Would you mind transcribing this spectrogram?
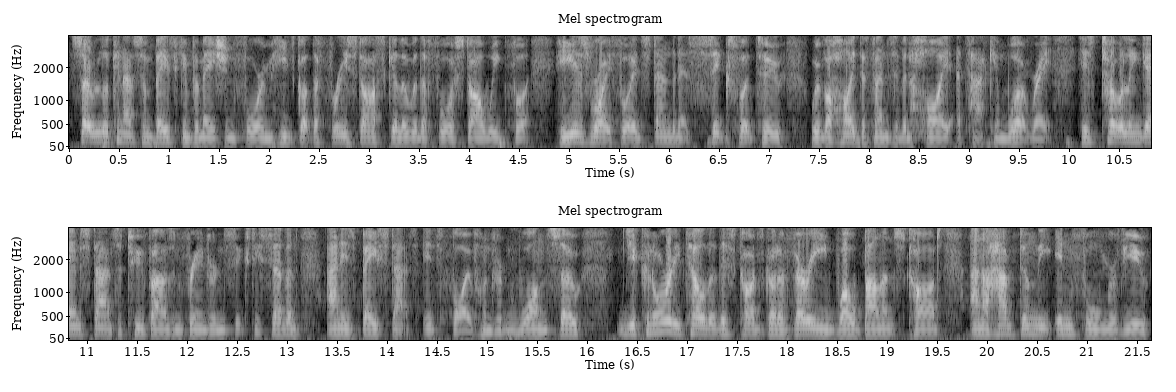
So, looking at some basic information for him, he's got the three star skiller with a four star weak foot. He is right footed, standing at six foot two, with a high defensive and high attacking work rate. His total in game stats are 2,367, and his base stats is 501. So, you can already tell that this card's got a very well balanced card, and I have done the inform review.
